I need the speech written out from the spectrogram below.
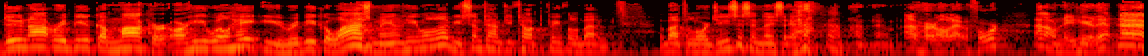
Do not rebuke a mocker, or he will hate you. Rebuke a wise man, and he will love you. Sometimes you talk to people about, about the Lord Jesus, and they say, I've heard all that before. I don't need to hear that. No,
